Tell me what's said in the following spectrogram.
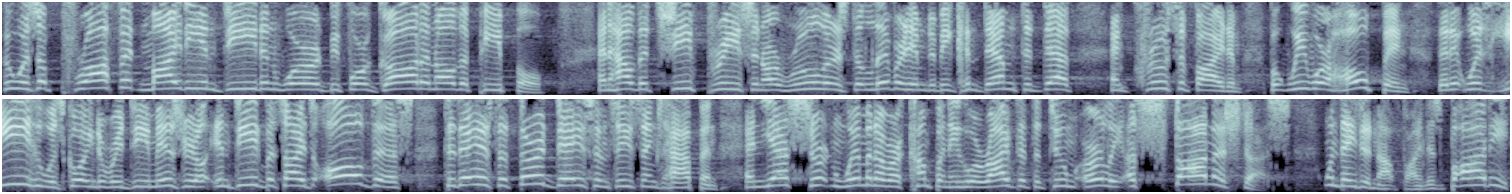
who was a prophet, mighty in deed and word before God and all the people and how the chief priests and our rulers delivered him to be condemned to death and crucified him. But we were hoping that it was he who was going to redeem Israel. Indeed, besides all this, today is the third day since these things happened. And yes, certain women of our company who arrived at the tomb early astonished us when they did not find his body.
